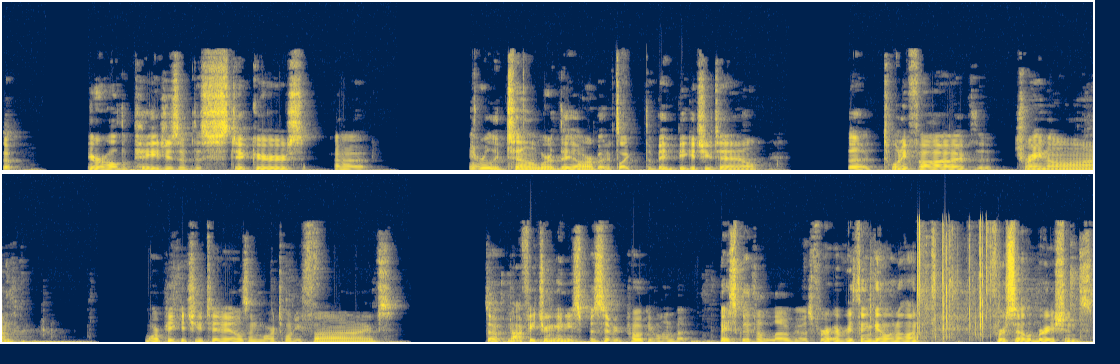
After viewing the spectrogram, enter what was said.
so here are all the pages of the stickers. Uh, can't really tell where they are, but it's like the big Pikachu tail, the 25, the train on. More Pikachu tails and more 25s. So, not featuring any specific Pokemon, but basically the logos for everything going on for celebrations.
